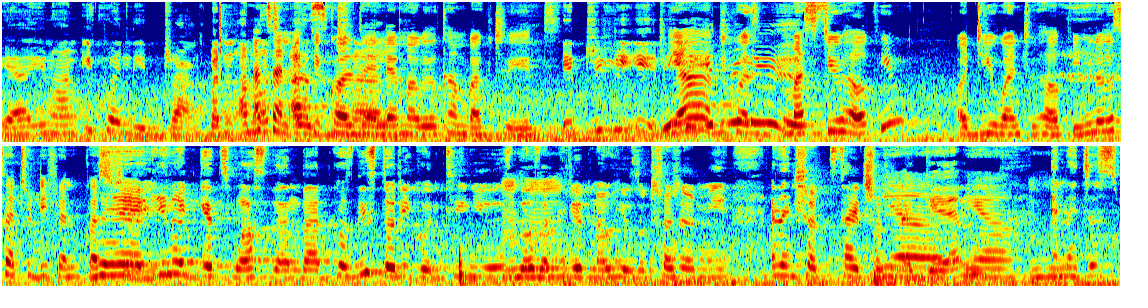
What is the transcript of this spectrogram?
Yeah, you know, I'm equally drunk, but I'm that's not an ethical drunk. dilemma we'll come back to it It really, it really, yeah it because really is. must you help him or do you want to help him you know those are two different questions Yeah, you know, it gets worse than that because this story continues. There was a period now he was shouting at me, and then shot, started shouting Mm-hmm. Yeah, again. yeah, mhm. And I just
